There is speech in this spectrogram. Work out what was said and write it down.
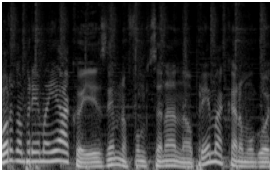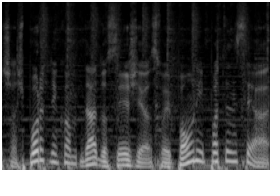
Športna oprema Jako je izjemno funkcionalna oprema, kar omogoča športnikom, da dosežejo svoj polni potencial.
